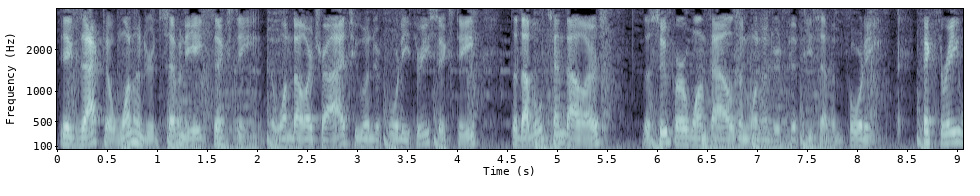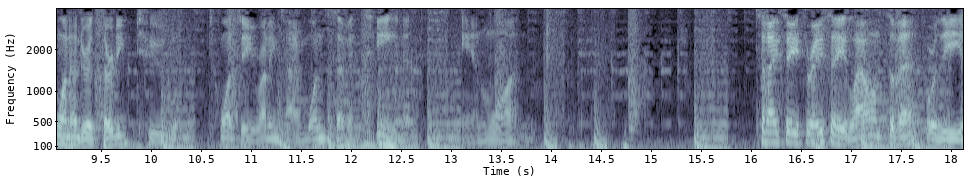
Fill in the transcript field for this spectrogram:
The exacta, 178.60. The $1 try, 243.60. The double, $10. The super, 1,157.40. Pick three, 132.20. Running time, 117 and 1. Tonight's eighth race, a allowance event for the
